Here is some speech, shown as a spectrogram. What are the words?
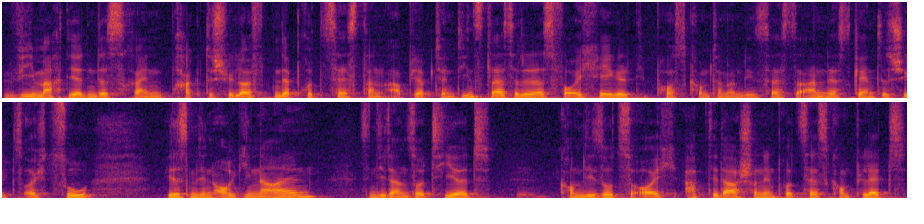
Wie macht ihr denn das rein praktisch? Wie läuft denn der Prozess dann ab? Ihr habt ja einen Dienstleister, der das für euch regelt. Die Post kommt dann beim Dienstleister an, der scannt es, schickt es euch zu. Wie ist es mit den Originalen? Sind die dann sortiert? Kommen die so zu euch? Habt ihr da schon den Prozess komplett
